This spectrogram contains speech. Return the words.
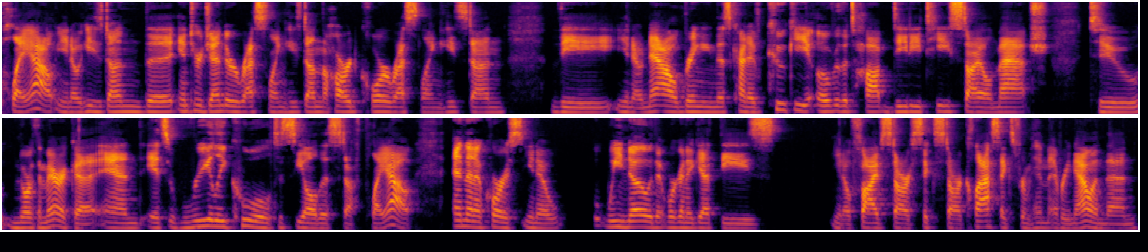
play out. You know, he's done the intergender wrestling, he's done the hardcore wrestling, he's done the you know now bringing this kind of kooky over the top DDT style match to North America. And it's really cool to see all this stuff play out. And then of course you know we know that we're going to get these you know five star six star classics from him every now and then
